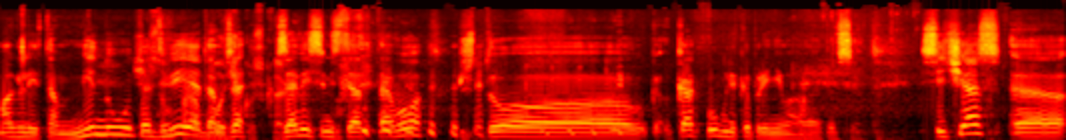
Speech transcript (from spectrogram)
могли там минута, Сейчас две, там, в за- в зависимости от того, что как публика принимала это все. Сейчас э,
